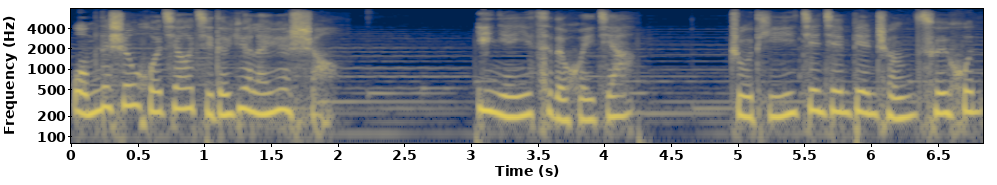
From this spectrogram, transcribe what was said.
我们的生活交集的越来越少，一年一次的回家，主题渐渐变成催婚，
